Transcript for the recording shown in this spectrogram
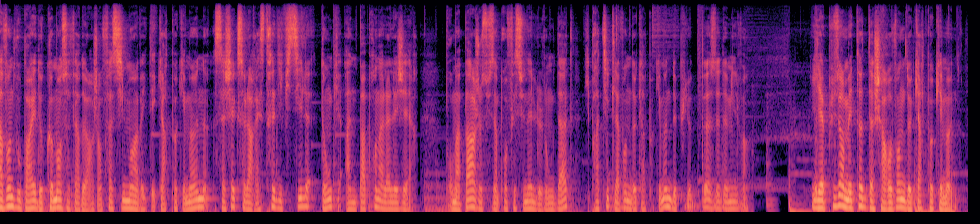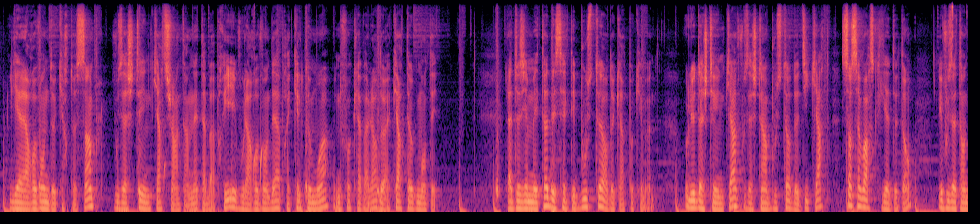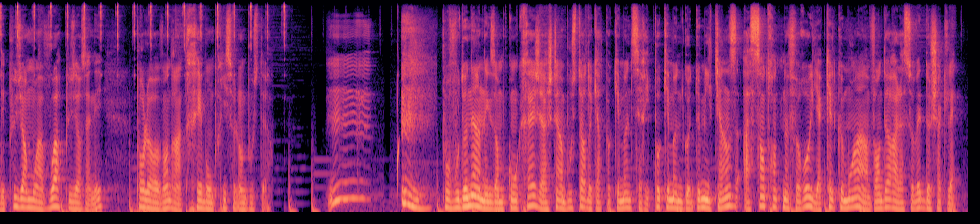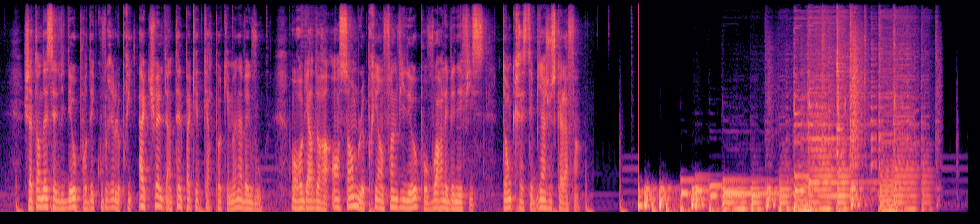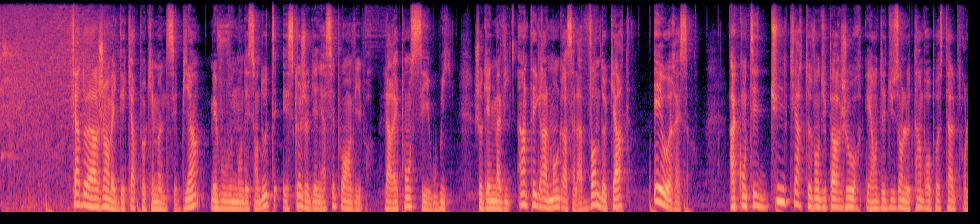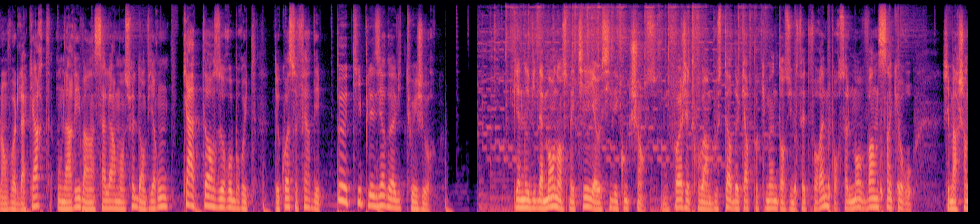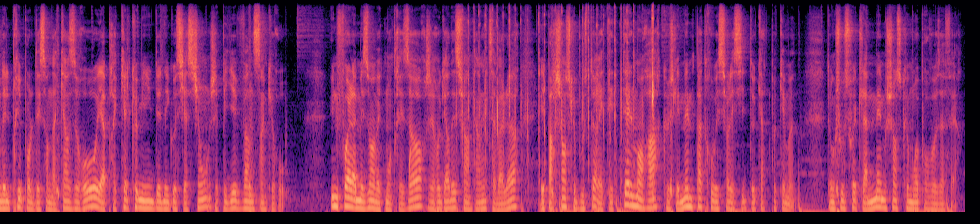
Avant de vous parler de comment se faire de l'argent facilement avec des cartes Pokémon, sachez que cela reste très difficile, donc à ne pas prendre à la légère. Pour ma part, je suis un professionnel de longue date qui pratique la vente de cartes Pokémon depuis le buzz de 2020. Il y a plusieurs méthodes d'achat-revente de cartes Pokémon. Il y a la revente de cartes simples, vous achetez une carte sur internet à bas prix et vous la revendez après quelques mois une fois que la valeur de la carte a augmenté. La deuxième méthode est celle des boosters de cartes Pokémon. Au lieu d'acheter une carte, vous achetez un booster de 10 cartes sans savoir ce qu'il y a dedans et vous attendez plusieurs mois voire plusieurs années pour le revendre à un très bon prix selon le booster. Pour vous donner un exemple concret, j'ai acheté un booster de cartes Pokémon série Pokémon Go 2015 à 139 euros il y a quelques mois à un vendeur à la sauvette de Châtelet. J'attendais cette vidéo pour découvrir le prix actuel d'un tel paquet de cartes Pokémon avec vous. On regardera ensemble le prix en fin de vidéo pour voir les bénéfices, donc restez bien jusqu'à la fin. Faire de l'argent avec des cartes Pokémon c'est bien, mais vous vous demandez sans doute est-ce que je gagne assez pour en vivre? La réponse c'est oui. Je gagne ma vie intégralement grâce à la vente de cartes et au RSA. À compter d'une carte vendue par jour et en déduisant le timbre postal pour l'envoi de la carte, on arrive à un salaire mensuel d'environ 14 euros brut, de quoi se faire des petits plaisirs de la vie de tous les jours. Bien évidemment, dans ce métier, il y a aussi des coups de chance. Une fois, j'ai trouvé un booster de cartes Pokémon dans une fête foraine pour seulement 25 euros. J'ai marchandé le prix pour le descendre à 15 euros et après quelques minutes de négociation, j'ai payé 25 euros. Une fois à la maison avec mon trésor, j'ai regardé sur internet sa valeur et par chance le booster était tellement rare que je l'ai même pas trouvé sur les sites de cartes Pokémon. Donc je vous souhaite la même chance que moi pour vos affaires.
